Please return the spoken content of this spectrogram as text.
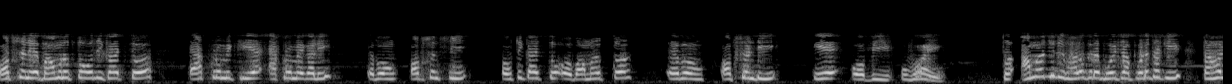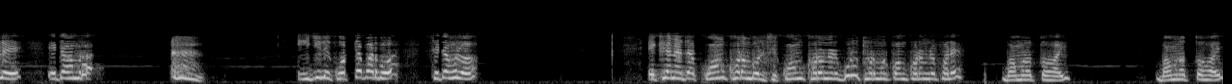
অপশন এ বামনত্ব অধিকারিত্ব একক্রমিক ক্রিয়া অ্যাক্রোমেগালি এবং অপশন সি অতিকায়িত্ব ও বামনত্ব এবং অপশন ডি এ ও বি উভয়। তো আমরা যদি ভালো করে বইটা পড়ে থাকি, তাহলে এটা আমরা ইজিলি করতে পারব, সেটা হলো, এখানে কম ক্ষরণ বলছে, কম ক্ষরণের গ্রোথ হরমোন কম ক্ষরণের ফলে বামনত্ব হয় বামনত্ব হয়,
